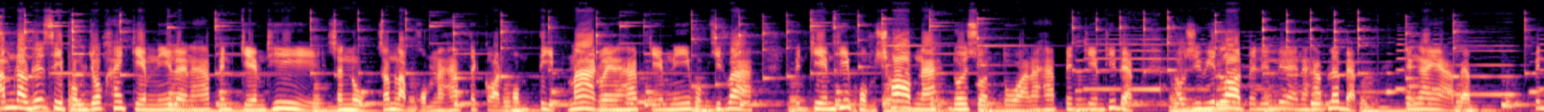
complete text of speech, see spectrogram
อันดับที่ 4 ผมยกให้เกมนี้เลยนะครับ เป็นเกมที่สนุกสำหรับผมนะครับ แต่ก่อนผมติดมากเลยนะครับ เกมนี้ผมคิดว่าเป็นเกมที่ผมชอบนะ โดยส่วนตัวนะครับ เป็นเกมที่แบบเอาชีวิตรอดไปเรื่อยๆนะครับ แล้วแบบยังไงอะแบบเป็น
